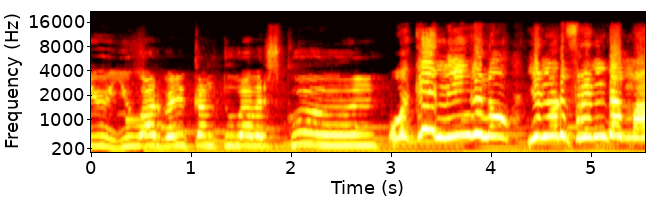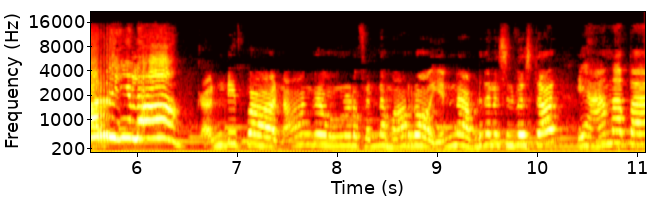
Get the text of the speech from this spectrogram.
You you are welcome to our school okay நீங்களும் என்னோட ஃப்ரெண்டா மாறுறீங்களா? கண்டிப்பா நாங்க உங்களோட ஃப்ரெண்டா மாறுறோம். என்ன அப்படிதானே சில்வர் ஸ்டார் ஏ ஆமாப்பா.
